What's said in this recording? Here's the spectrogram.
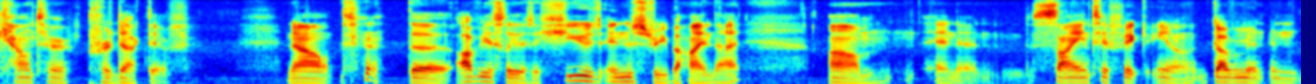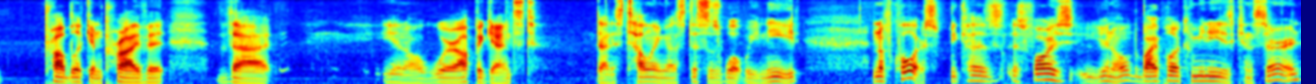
counterproductive. Now, the obviously there's a huge industry behind that. Um, and, and scientific, you know, government and public and private that you know we're up against that is telling us this is what we need and of course, because as far as you know, the bipolar community is concerned,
